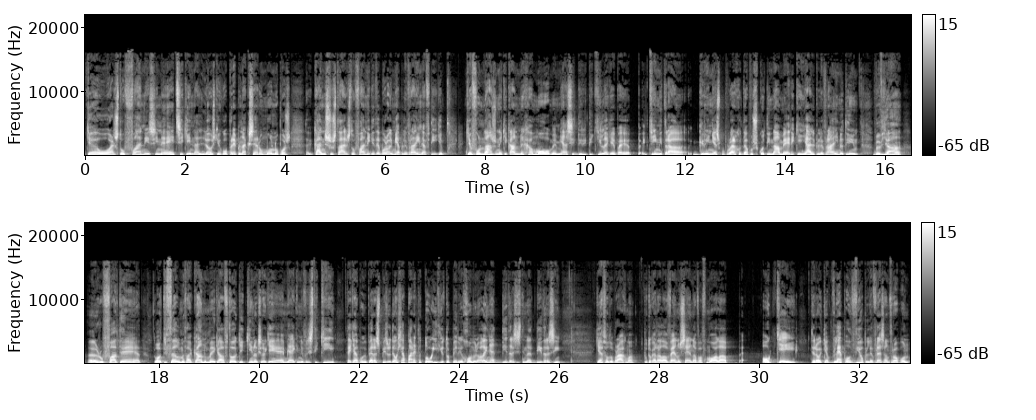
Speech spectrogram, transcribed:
και ο Αριστοφάνης είναι έτσι και είναι αλλιώς και εγώ πρέπει να ξέρω μόνο πώς κάνει σωστά Αριστοφάνη και δεν μπορώ. Η μία πλευρά είναι αυτή και, και φωνάζουν και κάνουν χαμό με μια συντηρητική και ε, κίνητρα γκρίνιας που προέρχονται από σκοτεινά μέρη και η άλλη πλευρά είναι ότι παιδιά ε, ρουφάτε ό,τι θέλουμε θα κάνουμε και αυτό και εκείνο ξέρω και μια εκνευριστική τέτοια που υπερασπίζονται όχι απαραίτητα το ίδιο το περιεχόμενο αλλά είναι αντίδραση στην αντίδραση και αυτό το πράγμα που το καταλαβαίνω σε ένα βαθμό αλλά ok. Okay, και βλέπω δύο πλευρές ανθρώπων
